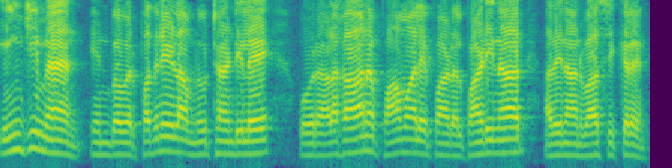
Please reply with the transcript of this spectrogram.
எஞ்சிமேன் என்பவர் பதினேழாம் நூற்றாண்டிலே ஒரு அழகான பாமாலை பாடல் பாடினார். அதை நான் வாசிக்கிறேன்.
